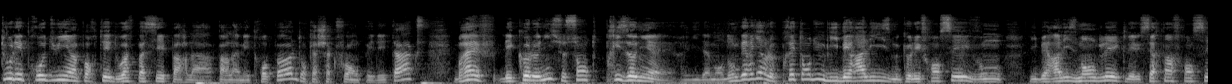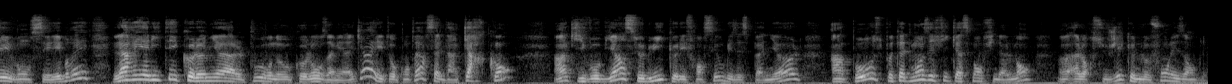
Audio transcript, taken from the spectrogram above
Tous les produits importés doivent passer par la, par la métropole, donc à chaque fois on paie des taxes. Bref, les colonies se sentent prisonnières, donc derrière le prétendu libéralisme que les Français vont, libéralisme anglais que certains Français vont célébrer, la réalité coloniale pour nos colons américains est au contraire celle d'un carcan hein, qui vaut bien celui que les Français ou les Espagnols imposent, peut-être moins efficacement finalement, euh, à leur sujet que ne le font les Anglais.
